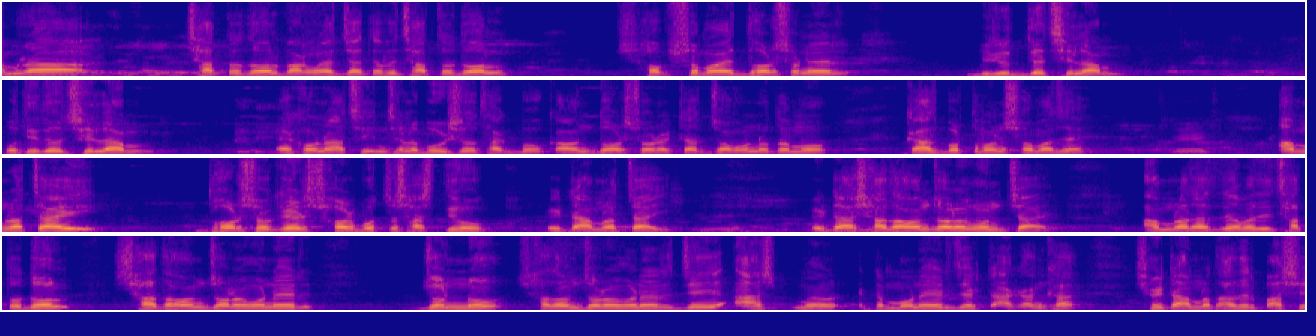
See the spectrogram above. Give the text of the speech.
আমরা ছাত্রদল বাংলার জাতীয় ছাত্রদল সবসময় ধর্ষণের বিরুদ্ধে ছিলাম, অতীতেও ছিলাম, এখন আছি, ইনশাল্লাহ ভবিষ্যতে থাকব, কারণ ধর্ষণ একটা জঘন্যতম কাজ বর্তমান সমাজে। আমরা চাই ধর্ষকের সর্বোচ্চ শাস্তি হোক, এটা আমরা চাই। এটা সাধারণ জনগণ চায়। আমরা জাতীয়বাদী ছাত্রদল সাধারণ জনগণের জন্য, সাধারণ জনগণের যে মানে একটা মনের যে একটা আকাঙ্ক্ষা, সেটা আমরা তাদের পাশে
